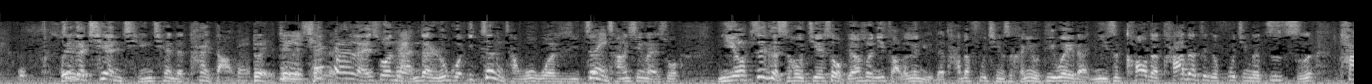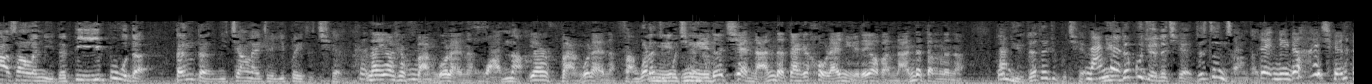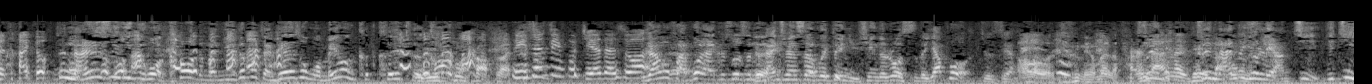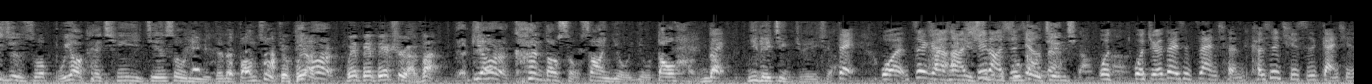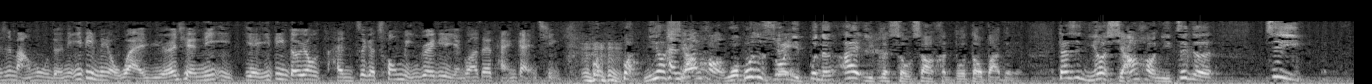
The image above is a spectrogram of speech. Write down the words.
这个欠情欠的太大了。对，一般来说，男的如果一正常，我我以正常心来说，你要这个时候接受，比方说你找了个女的，她的父亲是很有地位的，你是靠着她的这个父亲的支持踏上了你的第一步的，等等，你将来这一辈子欠的。那要是反过来呢？还呐？要是反过来呢？反过来女女的欠男的，但是后来女的要把男的蹬了呢？那女的她就不欠，女的不觉得欠，这正常的。对，女的会觉得她有。这男人 是一个我靠的嘛，女的不整天说我没有可可以可靠。女生并不觉得说。然后反过来就说是男权社会对女性的弱势的压迫，就是这样。哦，明白了。所以所以男的有两忌，一忌就是说不要太轻易接受女的的帮助，就第二别别别吃软饭。第二看到手上有有刀痕的，你得警觉一下。对我这个啊，徐老师讲的，我我绝对是赞成。可是其实感情。是盲目的，你一定没有外遇，而且你以也一定都用很这个聪明锐利的眼光在谈感情。不，你要想好，我不是说你不能爱一个手上很多刀疤的人，但是你要想好，你这个这。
